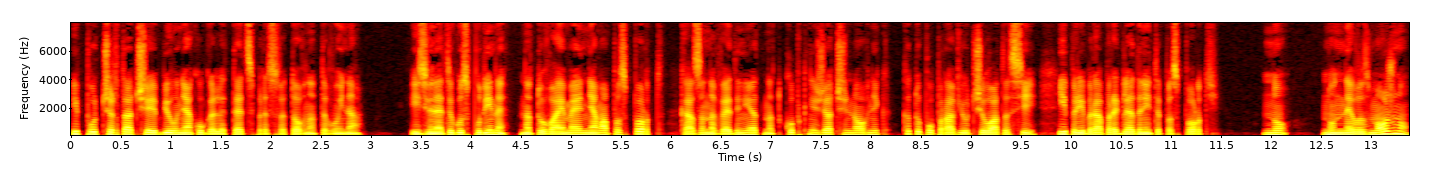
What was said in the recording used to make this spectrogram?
и подчерта, че е бил някога летец през световната война. Извинете, господине, на това име няма паспорт, каза наведеният над куп книжа чиновник, като поправи очилата си и прибра прегледаните паспорти. Но, но невъзможно,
